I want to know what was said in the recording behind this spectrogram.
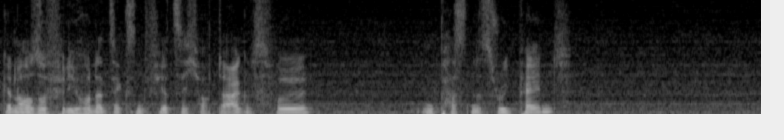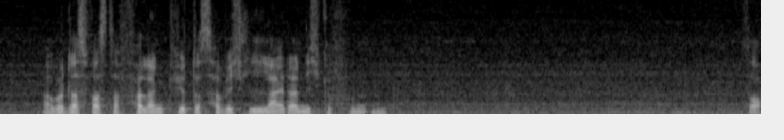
Genauso für die 146. Auch da gibt es wohl ein passendes Repaint. Aber das, was da verlangt wird, das habe ich leider nicht gefunden. So,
